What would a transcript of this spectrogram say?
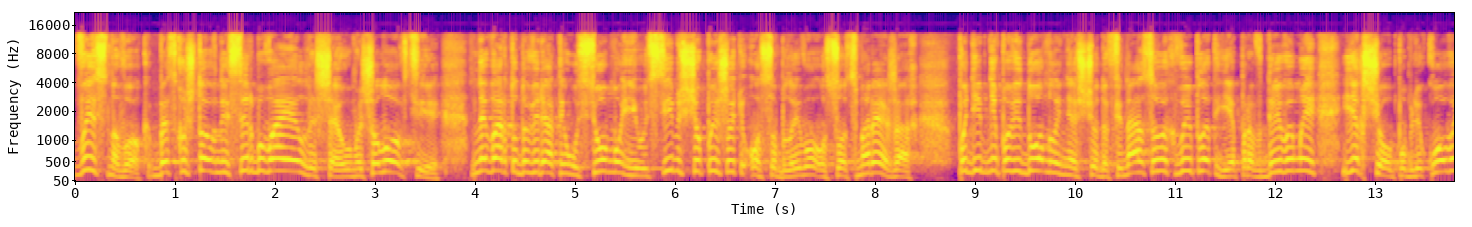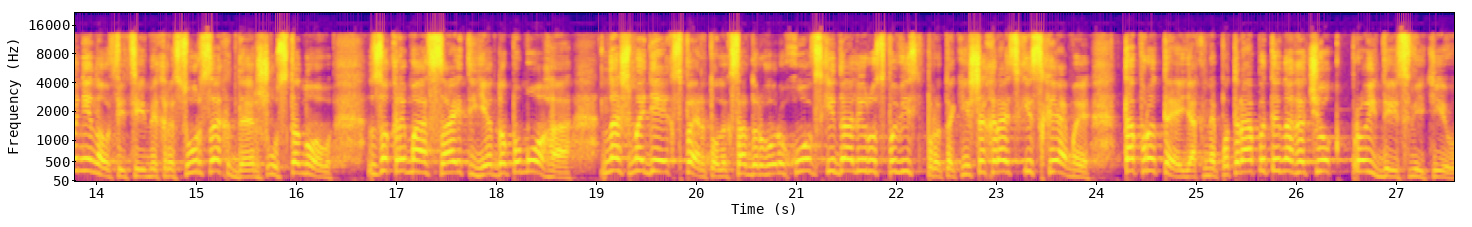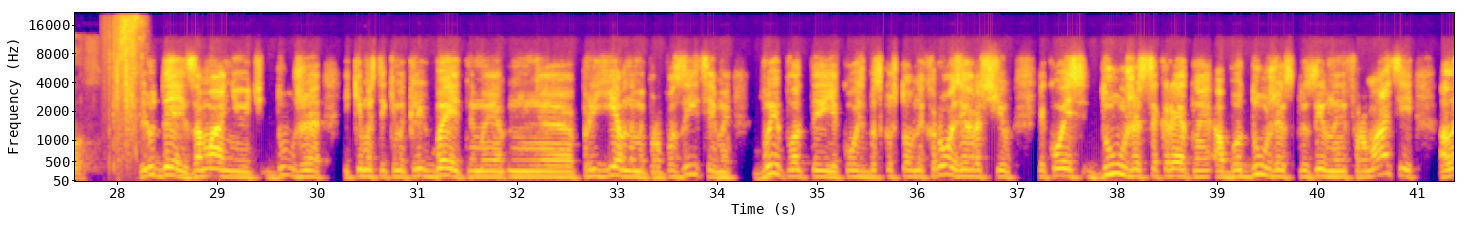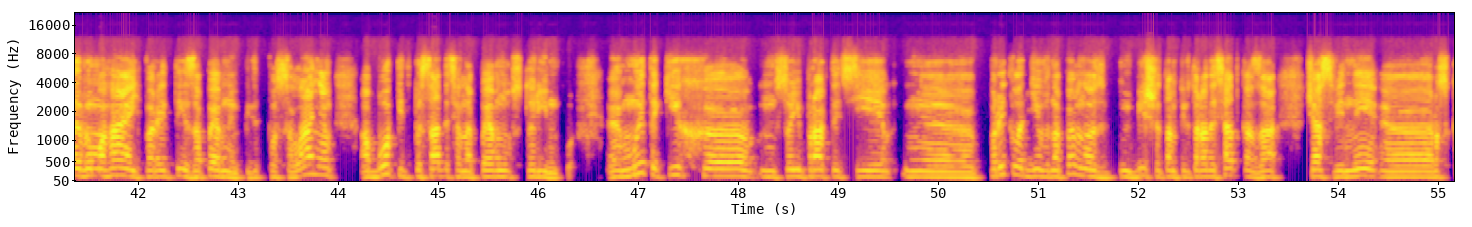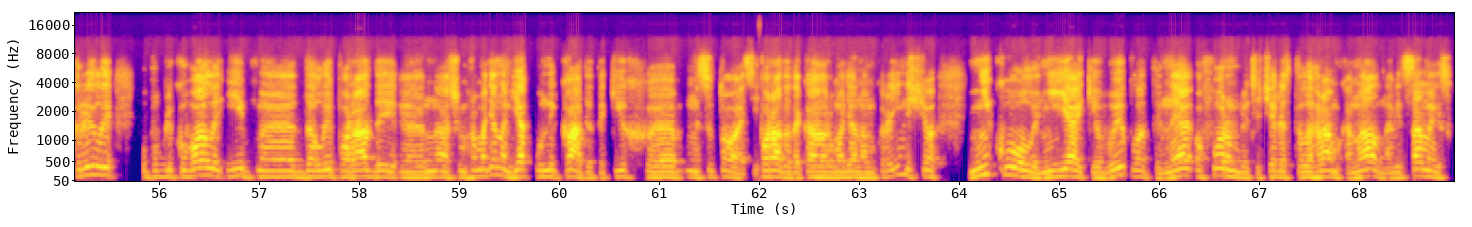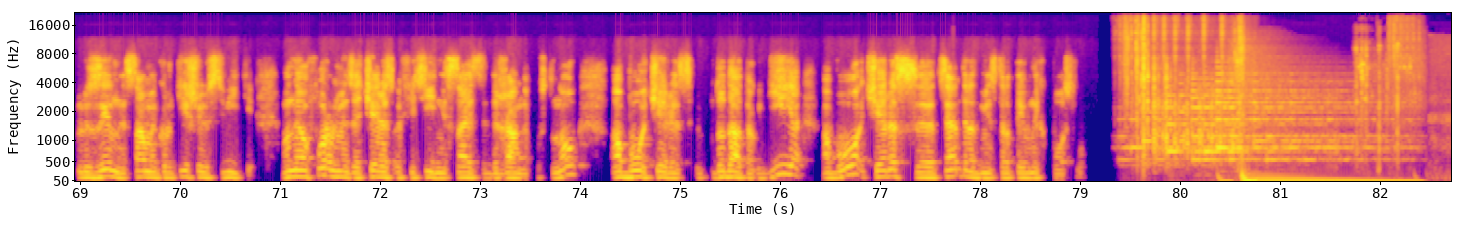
Висновок: безкоштовний сир буває лише у мишоловці. Не варто довіряти усьому і усім, що пишуть, особливо у соцмережах. Подібні повідомлення щодо фінансових виплат є правдивими, якщо опубліковані на офіційних ресурсах держустанов. Зокрема, сайт є допомога. Наш медіаексперт Олександр Гороховський далі розповість про такі шахрайські схеми та про те, як не потрапити на гачок пройди світів. Людей заманюють дуже якимись такими клікбейтними е, приємними пропозиціями виплати якогось безкоштовних розіграшів, якоїсь дуже секретної або дуже ексклюзивної інформації, але вимагають перейти за певним посиланням або підписатися на певну сторінку. Е, Ми таких е, в своїй практиці прикладів, напевно, більше там півтора десятка за час війни розкрили, опублікували і дали поради е, нашим громадянам, як уникати таких е, ситуацій. Порада така громадянам України, що ніколи ніякі виплати не оформлюються через телеграм-канал, навіть саме ексклюзивний, саме крутіший у світі. Вони оформлюються через офіційні сайти державних установ або через додаток Дія, або через е, центр адміністративних послуг.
